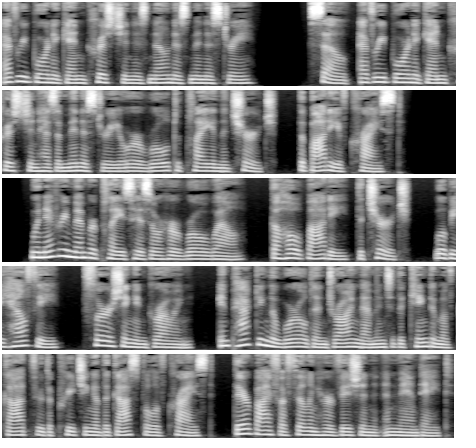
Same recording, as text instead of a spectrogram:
every born again Christian is known as ministry. So, every born again Christian has a ministry or a role to play in the church, the body of Christ. When every member plays his or her role well, the whole body, the church, will be healthy, flourishing, and growing, impacting the world and drawing them into the kingdom of God through the preaching of the gospel of Christ, thereby fulfilling her vision and mandate.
